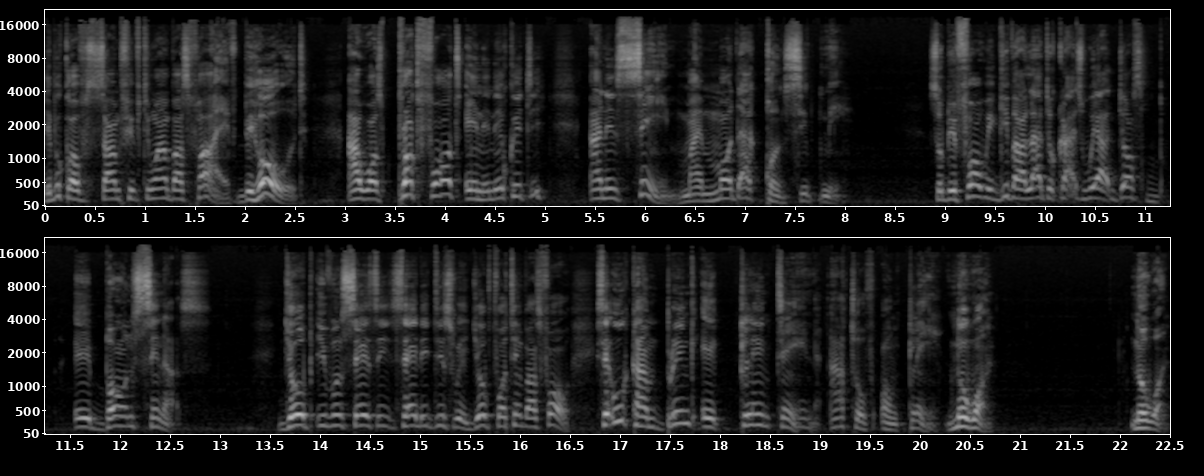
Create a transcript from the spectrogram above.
The book of Psalm 51, verse 5 Behold, I was brought forth in iniquity, and in sin my mother conceived me. So before we give our life to Christ, we are just a born sinners. Job even says it said it this way. Job 14, verse 4. He said, Who can bring a clean thing out of unclean? No one. No one.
